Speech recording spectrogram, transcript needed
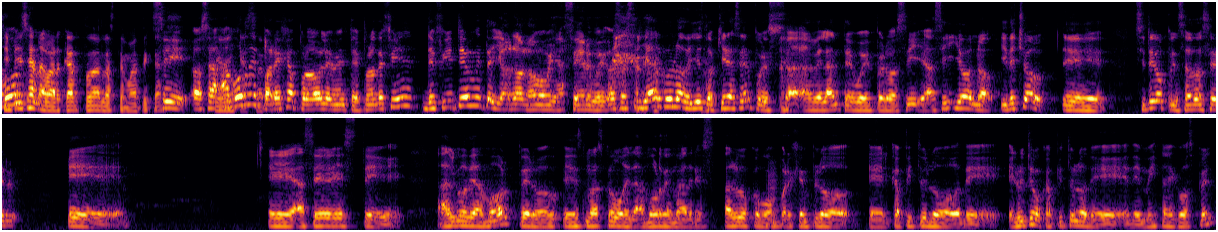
si empiezan a abarcar todas las temáticas. Sí, o sea, amor de pareja probablemente, pero defini- definitivamente yo no lo voy a hacer, güey. O sea, si ya alguno de ellos lo quiere hacer, pues adelante, güey. Pero así, así yo no. Y de hecho, eh, sí tengo pensado hacer, eh, eh, hacer este, algo de amor, pero es más como el amor de madres. Algo como, por ejemplo, el capítulo de, el último capítulo de, de Midnight Gospel,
